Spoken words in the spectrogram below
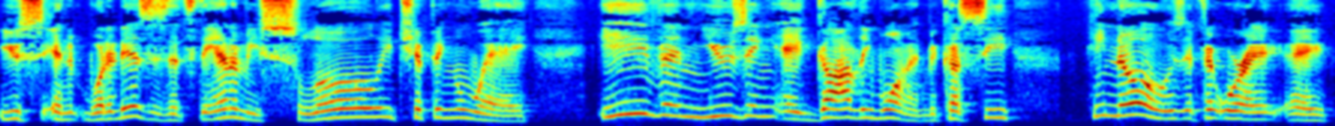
you see, and what it is, is it's the enemy slowly chipping away, even using a godly woman, because see, he knows if it were a, a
